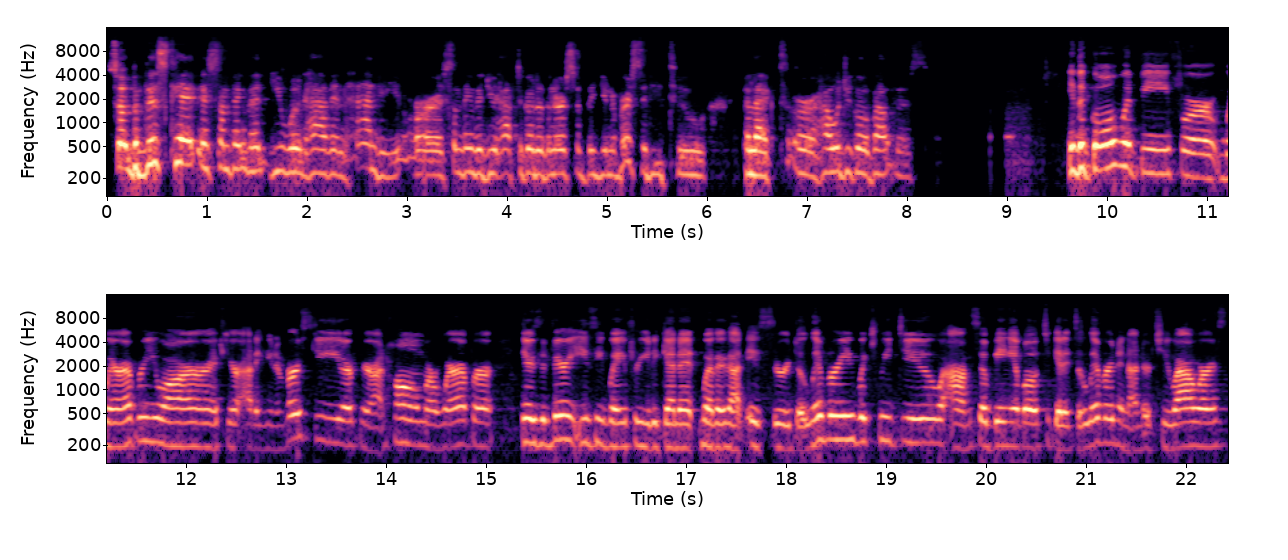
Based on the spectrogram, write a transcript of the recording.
So, but this kit is something that you would have in handy or something that you have to go to the nurse of the university to collect, or how would you go about this? Yeah, the goal would be for wherever you are, if you're at a university or if you're at home or wherever, there's a very easy way for you to get it, whether that is through delivery, which we do. Um, so being able to get it delivered in under two hours,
